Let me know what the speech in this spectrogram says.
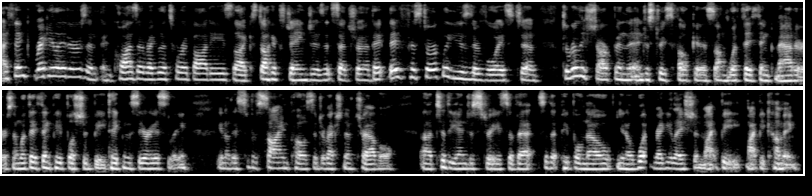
I think regulators and, and quasi-regulatory bodies like stock exchanges, et cetera, they, they've historically used their voice to, to really sharpen the industry's focus on what they think matters and what they think people should be taking seriously. You know, they sort of signpost the direction of travel uh, to the industry so that so that people know, you know, what regulation might be might be coming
